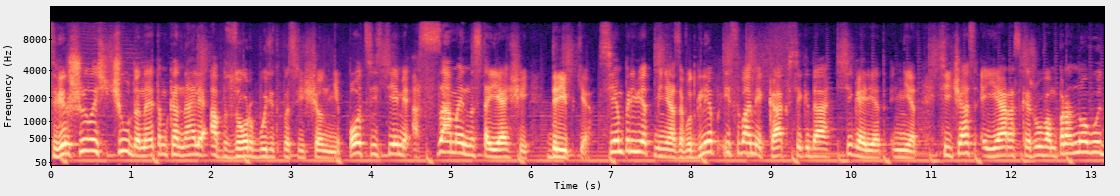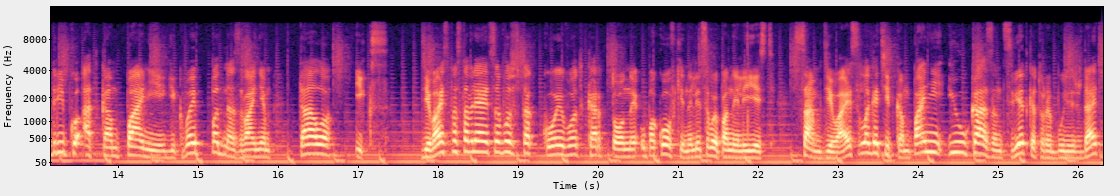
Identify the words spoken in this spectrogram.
Совершилось чудо, на этом канале обзор будет посвящен не под-системе, а самой настоящей дрипке. Всем привет, меня зовут Глеб и с вами как всегда сигарет нет. Сейчас я расскажу вам про новую дрипку от компании Geekvape под названием Talo X. Девайс поставляется вот в такой вот картонной упаковке. На лицевой панели есть сам девайс, логотип компании и указан цвет, который будет ждать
